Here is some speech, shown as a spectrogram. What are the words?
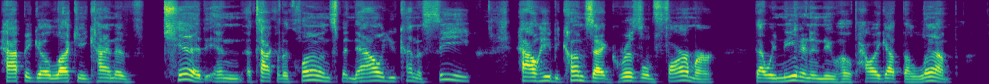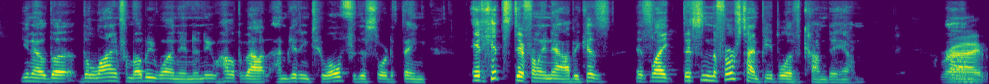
happy-go-lucky kind of kid in Attack of the Clones, but now you kind of see how he becomes that grizzled farmer that we meet in A New Hope, how he got the limp. You know, the the line from Obi-Wan in A New Hope about I'm getting too old for this sort of thing, it hits differently now because it's like this isn't the first time people have come to him. Right. Um,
